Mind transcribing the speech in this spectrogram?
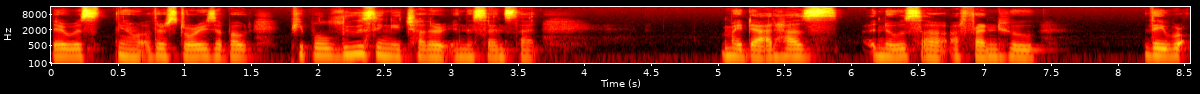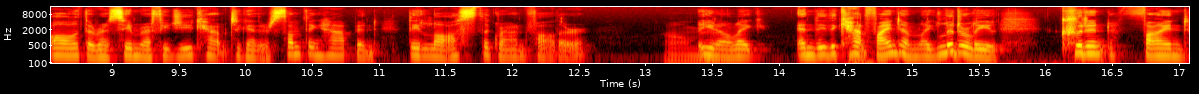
There was you know other stories about people losing each other in the sense that my dad has knows a, a friend who they were all at the same refugee camp together. Something happened. They lost the grandfather. Oh, You know, like, and they, they can't find him. Like, literally, couldn't find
